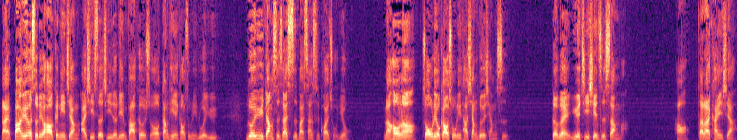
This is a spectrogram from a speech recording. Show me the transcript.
来，八月二十六号跟你讲 IC 设计的联发科的时候，当天也告诉你瑞昱，瑞昱当时在四百三十块左右。然后呢，周六告诉你它相对强势，对不对？月季线之上嘛。好，再来看一下，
